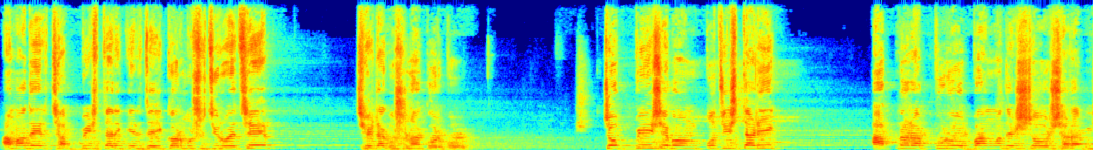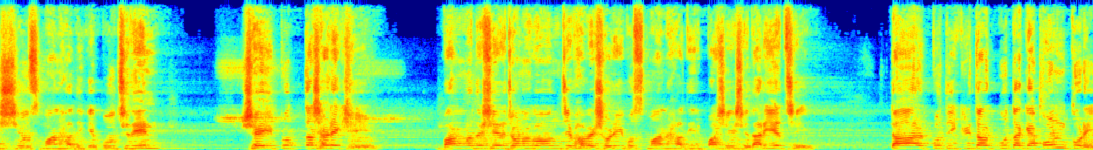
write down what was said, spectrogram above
আমাদের ছাব্বিশ তারিখের যেই কর্মসূচি রয়েছে সেটা ঘোষণা করব। চব্বিশ এবং পঁচিশ তারিখ আপনারা পুরো বাংলাদেশ সহ সারা বিশ্বে ওসমান হাদিকে পৌঁছে দিন। সেই প্রত্যাশা রেখে বাংলাদেশের জনগণ যেভাবে শরীফ ওসমান হাদির পাশে এসে দাঁড়িয়েছে, তার প্রতি কৃতজ্ঞতা জ্ঞাপন করে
